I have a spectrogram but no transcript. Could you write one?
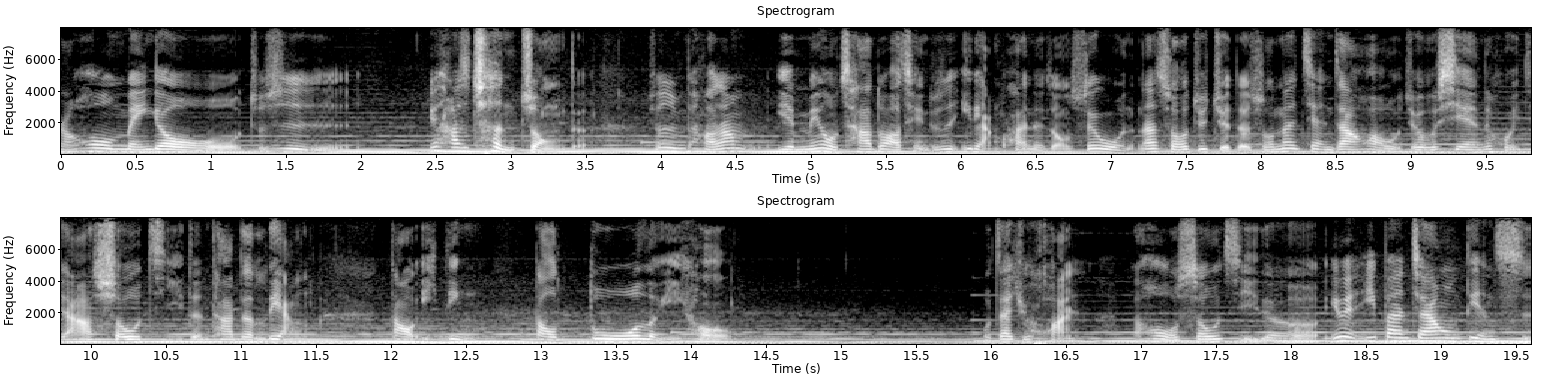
然后没有就是因为它是称重的，就是好像也没有差多少钱，就是一两块那种，所以我那时候就觉得说，那既然这样的话，我就先回家收集，等它的量到一定到多了以后，我再去换。然后我收集的，因为一般家用电池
